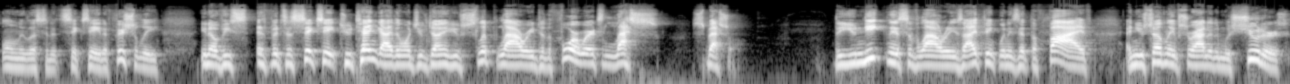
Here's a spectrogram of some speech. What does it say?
only listed at six eight officially. You know, if he's if it's a six eight two ten guy, then what you've done is you've slipped Lauri to the four, where it's less special. The uniqueness of Lauri is, I think, when he's at the five, and you suddenly have surrounded him with shooters,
